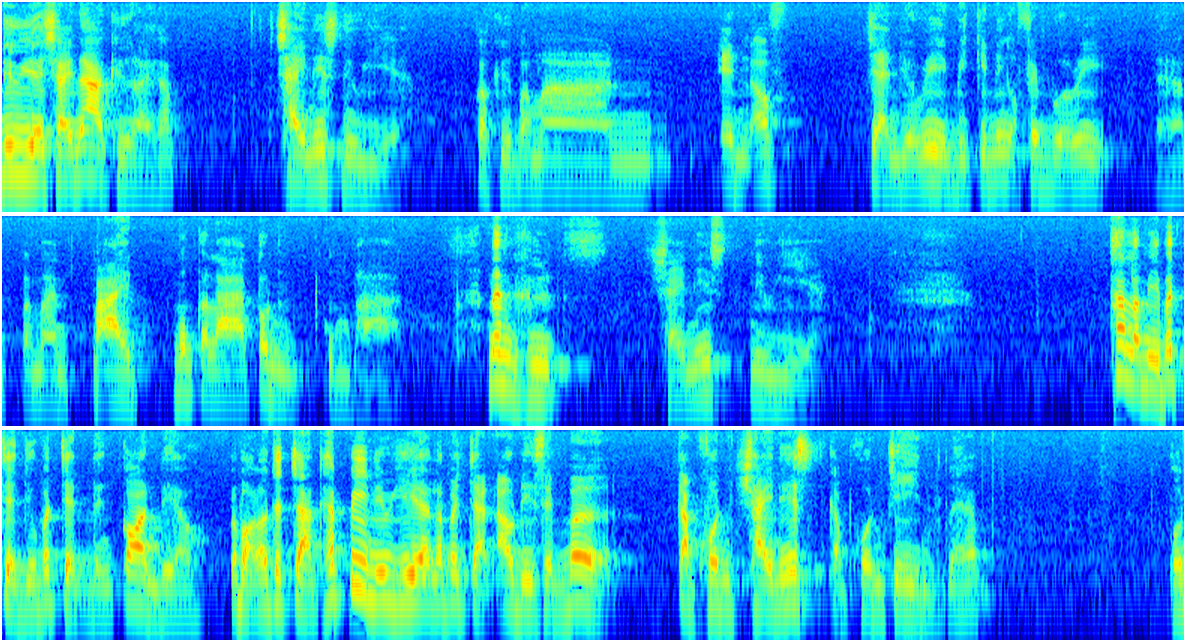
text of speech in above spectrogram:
New Year China คืออะไรครับ Chinese New Year ก็คือประมาณ end of January beginning of February นะครับประมาณปลายมกราต้นกุมภา นั่นคือ Chinese New Year ถ้าเรามี budget อยู่ budget หนึ่งก้อนเดียว เราบอกเราจะจัด Happy New Year เราไปจัดเอา December กับคน Chinese กับคนจีนนะครับ ผล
